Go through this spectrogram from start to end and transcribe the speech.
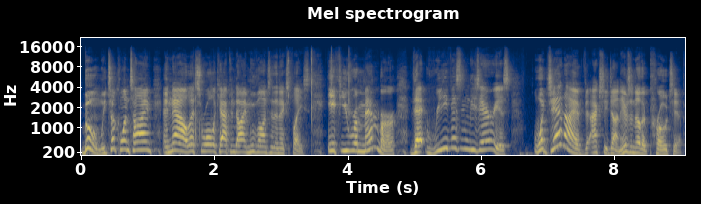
boom, we took one time, and now let's roll a captain die and move on to the next place. If you remember that revisiting these areas, what Jen and I have actually done, here's another pro tip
